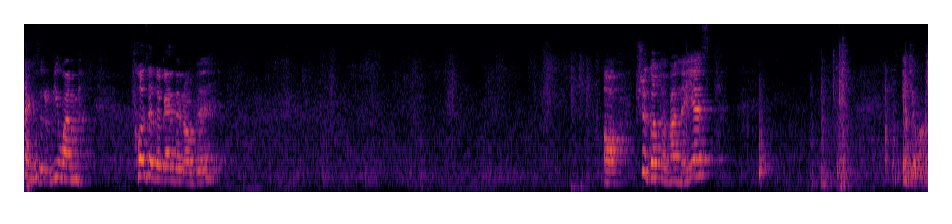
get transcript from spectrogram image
tak zrobiłam. Wchodzę do garderoby. O, przygotowane jest. I działamy.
